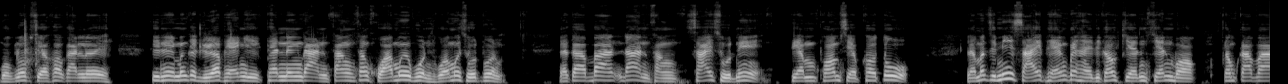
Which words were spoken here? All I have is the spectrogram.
บวกลบเสียบเข้ากันเลย ทีนี้มันก็เหลือแผงอีกแผ่นหนึ่งด้านฝั่งทางขวามือพุ่นขวามือสุดพุ่นแล้วก็บ้านด้านฝั่งซ้ายสุดนี่เตรียมพร้อมเสียบเข้าตู้ แล้วมันจะมีสายแผงไปให้ที่เขาเขียนเขียนบอกกำกับว่า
